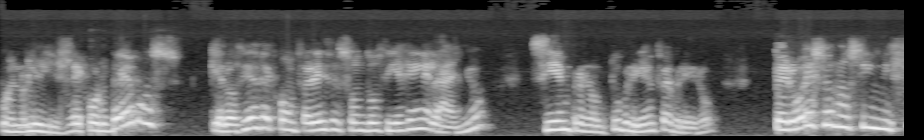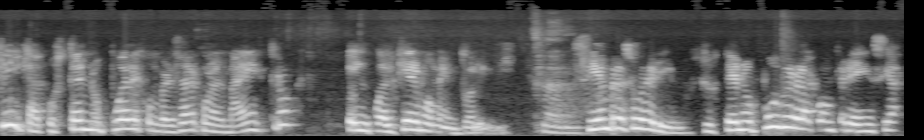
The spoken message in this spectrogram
Bueno, Lili, recordemos que los días de conferencia son dos días en el año, siempre en octubre y en febrero, pero eso no significa que usted no puede conversar con el maestro en cualquier momento, Lili. Siempre sugerimos, si usted no pudo ir a la conferencia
